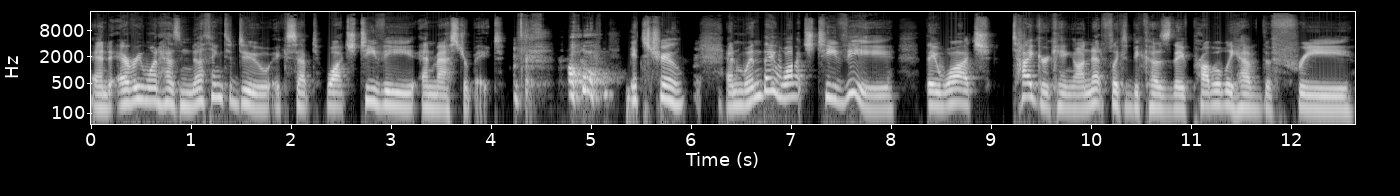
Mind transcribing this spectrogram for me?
and everyone has nothing to do except watch TV and masturbate. Oh, It's true. And when they watch TV, they watch Tiger King on Netflix because they probably have the free,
